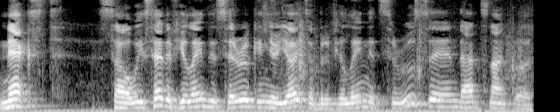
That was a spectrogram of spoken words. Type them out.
Next. So we said if you lane the in your yaitza, but if you lane it sirusin, that's not good.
